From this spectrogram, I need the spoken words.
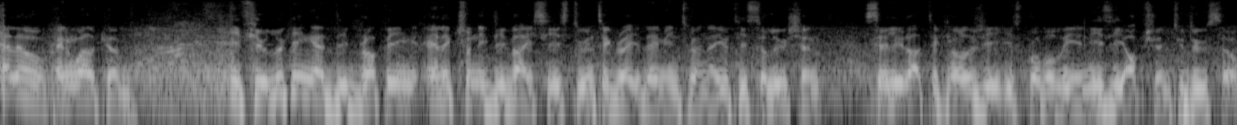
Hello and welcome. If you're looking at developing electronic devices to integrate them into an IoT solution, cellular technology is probably an easy option to do so.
